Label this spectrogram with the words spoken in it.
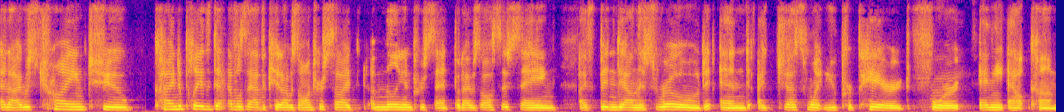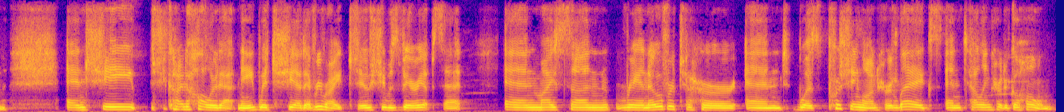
And I was trying to kind of play the devil's advocate. I was on her side a million percent, but I was also saying, I've been down this road and I just want you prepared for any outcome. And she she kind of hollered at me, which she had every right to. She was very upset. And my son ran over to her and was pushing on her legs and telling her to go home.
